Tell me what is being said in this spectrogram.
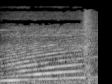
Mm-hmm.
